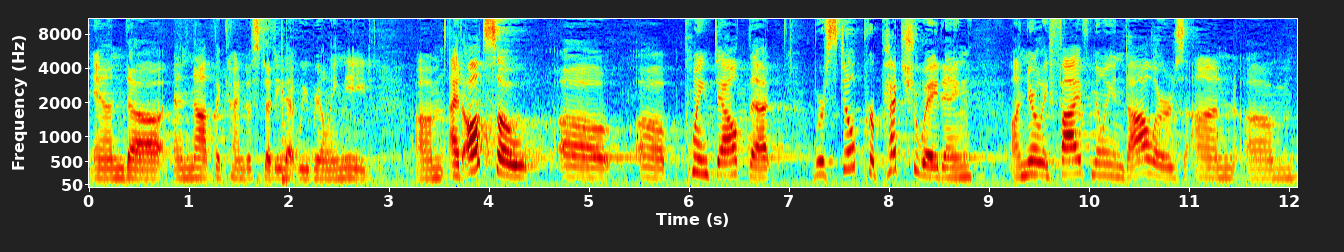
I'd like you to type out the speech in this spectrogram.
and, uh, and not the kind of study that we really need. Um, I'd also uh, uh, point out that we're still perpetuating uh, nearly $5 million on um,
